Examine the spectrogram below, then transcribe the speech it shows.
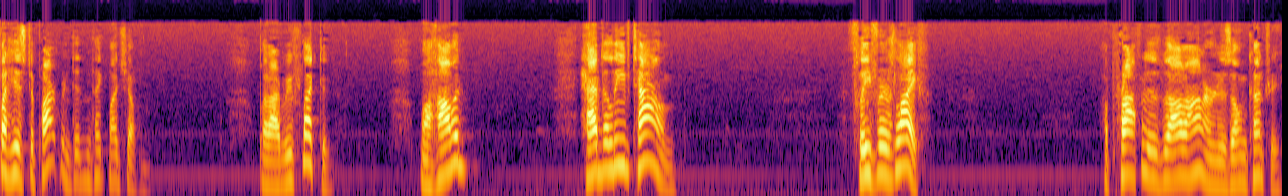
But his department didn't think much of him. But I reflected. Muhammad had to leave town, flee for his life. A prophet is without honor in his own country,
